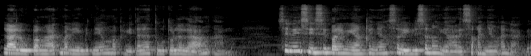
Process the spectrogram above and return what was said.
Lalo pa nga at malimit niyang makita na tutulala ang amo. Sinisisi pa rin niya ang kanyang sarili sa nangyari sa kanyang alaga.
